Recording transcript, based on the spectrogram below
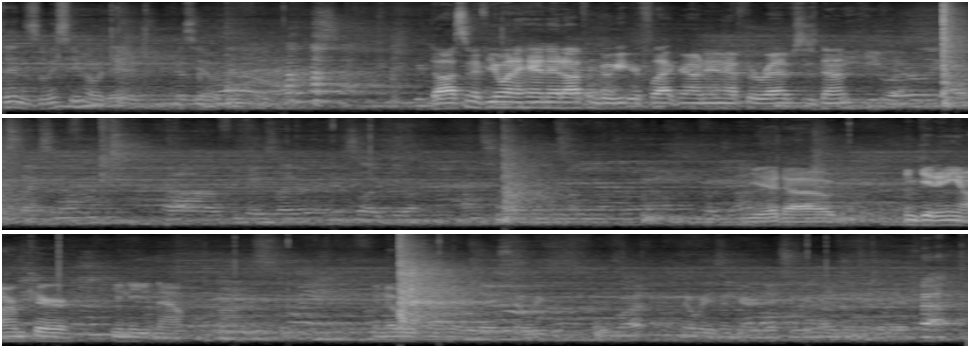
Dins, let me see how it did. Let me see how it did. Dawson, if you want to hand that off and go get your flat ground in after Revs is done. He literally, I was texting him uh, a few days later, and he's like, dude, I'm struggling. Yeah, dog. You can get any arm care you need now. And nobody's in here today, so we. What? Nobody's in here today, so we know today.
